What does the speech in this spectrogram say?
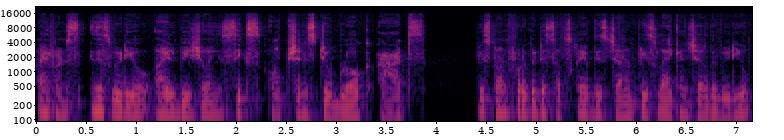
Hi friends, in this video I'll be showing 6 options to block ads. Please don't forget to subscribe this channel. Please like and share the video.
